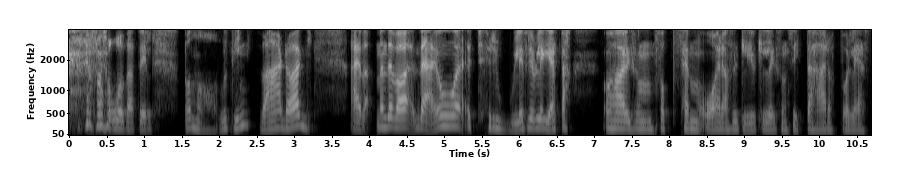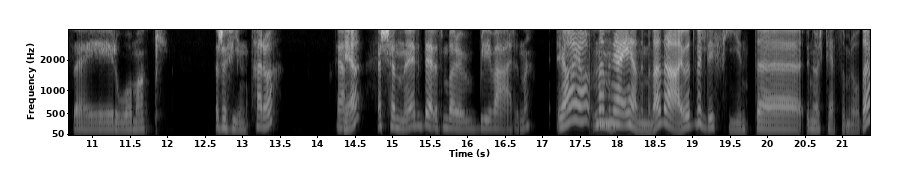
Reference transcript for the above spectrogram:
forholde deg til banale ting hver dag. Nei da. Men det, var, det er jo utrolig privilegert, da. Å ha liksom fått fem år av sitt liv til å liksom sitte her oppe og lese i ro og mak. Det er så fint her òg. Ja. Ja, Jeg skjønner dere som bare blir værende. ja. ja. Nei, men jeg er enig med deg. Det er jo et veldig fint eh, universitetsområde.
